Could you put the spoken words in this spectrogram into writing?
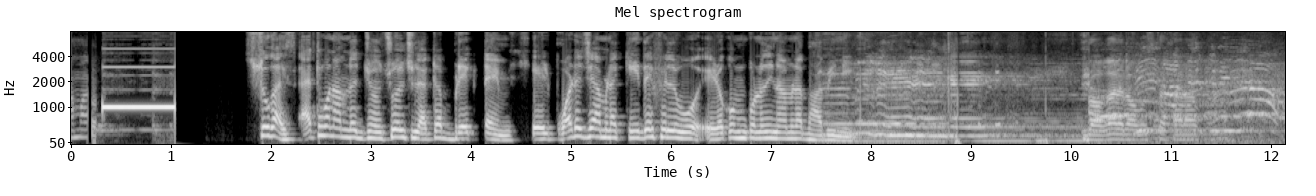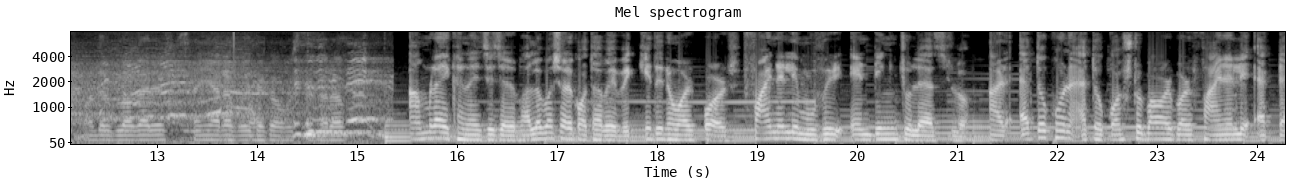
আমার সো গাইস এতক্ষণ আমাদের জন্য চলছিল একটা ব্রেক টাইম এরপরে যে আমরা কেঁদে ফেলব এরকম কোনোদিন আমরা ভাবিনি। ব্লগারের অবস্থা খারাপ। আমাদের ব্লগারের সাইয়ারা বই দেখে অবস্থা খারাপ। আমরা এখানে যে যার ভালোবাসার কথা ভেবে কেঁদে নেওয়ার পর ফাইনালি মুভির এন্ডিং চলে আসলো। আর এতক্ষণ এত কষ্ট পাওয়ার পর ফাইনালি একটা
